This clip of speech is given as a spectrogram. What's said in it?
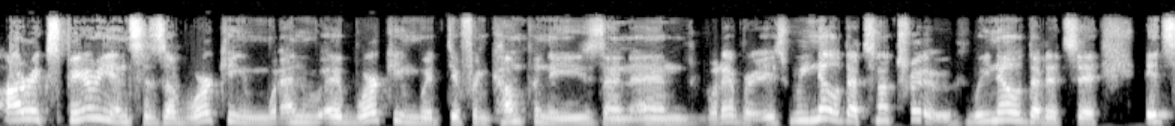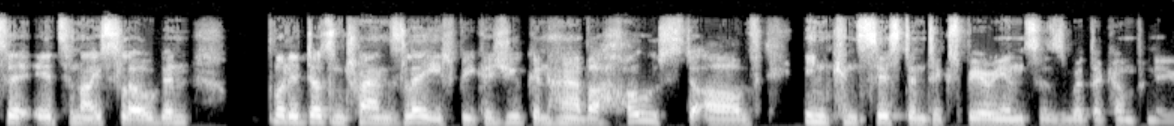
our experiences of working and uh, working with different companies and and whatever is we know that's not true. We know that it's a it's a it's a nice slogan but it doesn't translate because you can have a host of inconsistent experiences with a company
